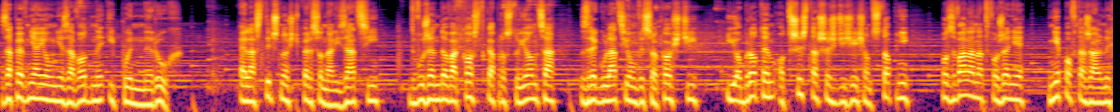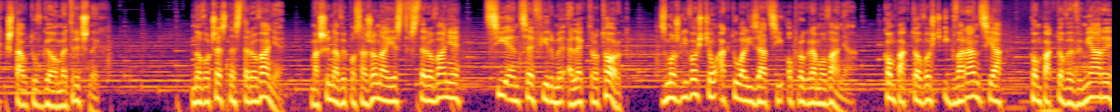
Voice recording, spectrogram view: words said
zapewniają niezawodny i płynny ruch. Elastyczność personalizacji, dwurzędowa kostka prostująca z regulacją wysokości i obrotem o 360 stopni pozwala na tworzenie niepowtarzalnych kształtów geometrycznych. Nowoczesne sterowanie. Maszyna wyposażona jest w sterowanie CNC firmy Electrotorque z możliwością aktualizacji oprogramowania. Kompaktowość i gwarancja, kompaktowe wymiary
